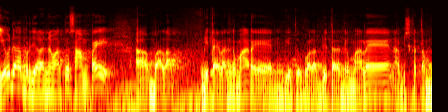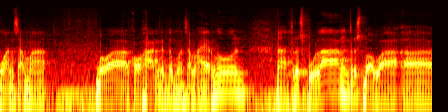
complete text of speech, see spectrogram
ya udah berjalannya waktu sampai uh, balap di Thailand kemarin gitu. Balap di Thailand kemarin habis ketemuan sama bawa Kohan ketemuan sama Ernun nah terus pulang terus bawa uh,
